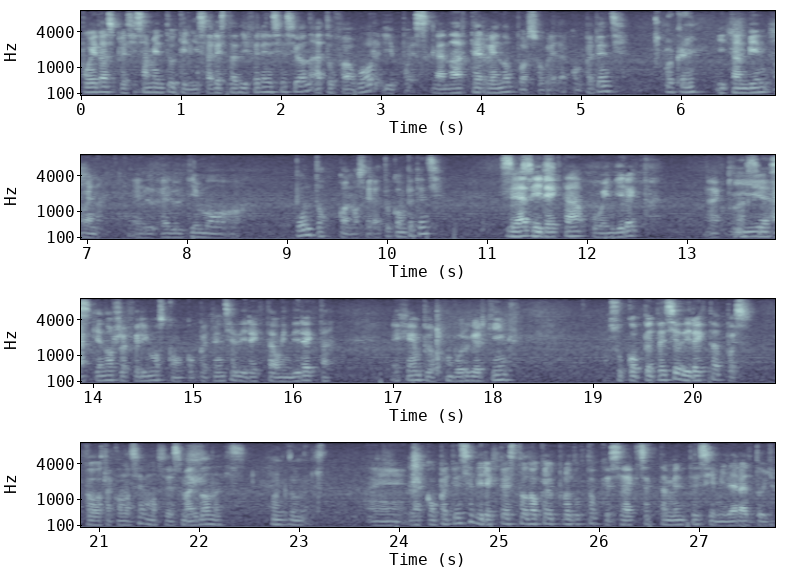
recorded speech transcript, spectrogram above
puedas precisamente utilizar esta diferenciación a tu favor y pues ganar terreno por sobre la competencia. Ok. Y también, bueno, el, el último punto, conocer a tu competencia, sea Así es. directa o indirecta. Aquí. ¿a qué nos referimos con competencia directa o indirecta? Ejemplo, Burger King. Su competencia directa, pues todos la conocemos, es McDonald's. McDonald's. Eh, la competencia directa es todo aquel producto que sea exactamente similar al tuyo.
